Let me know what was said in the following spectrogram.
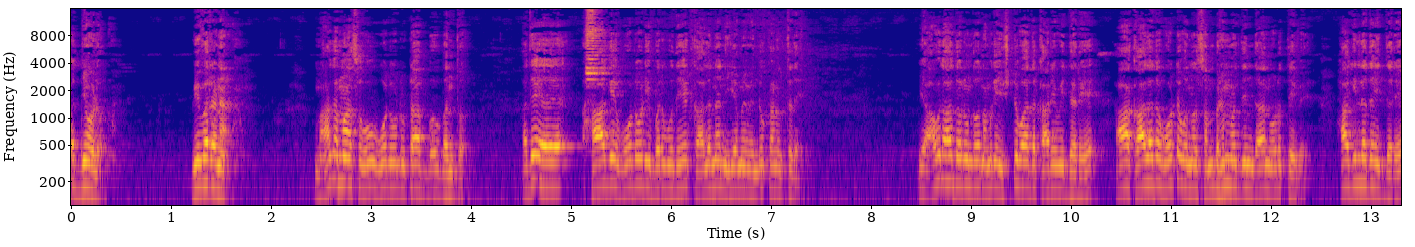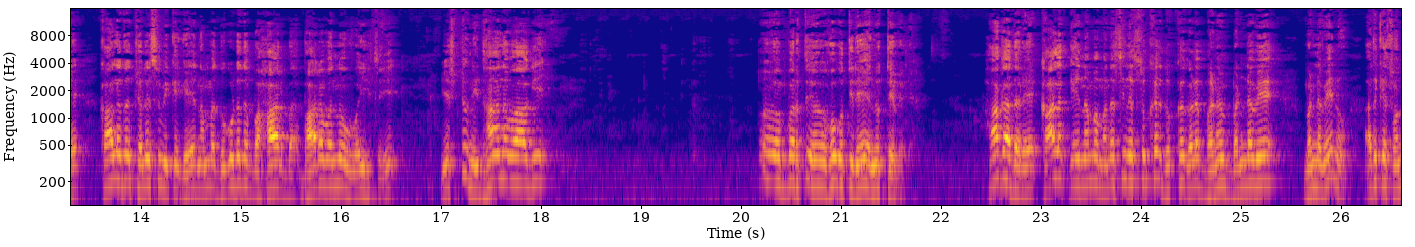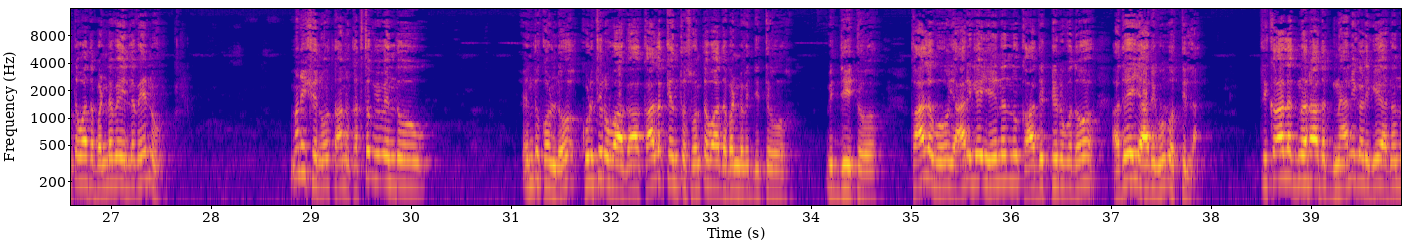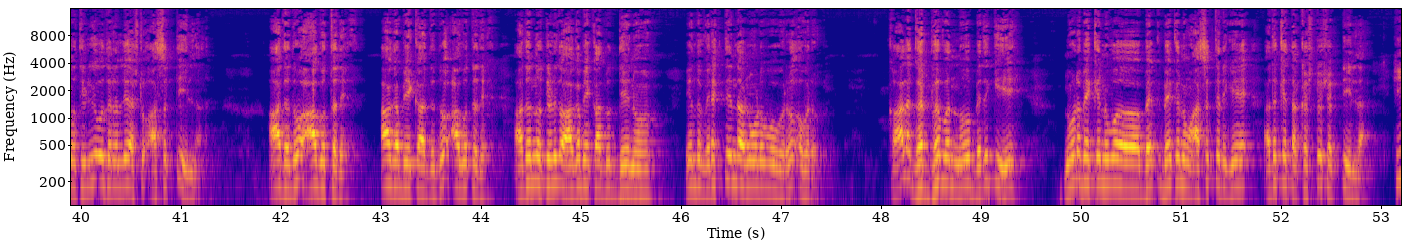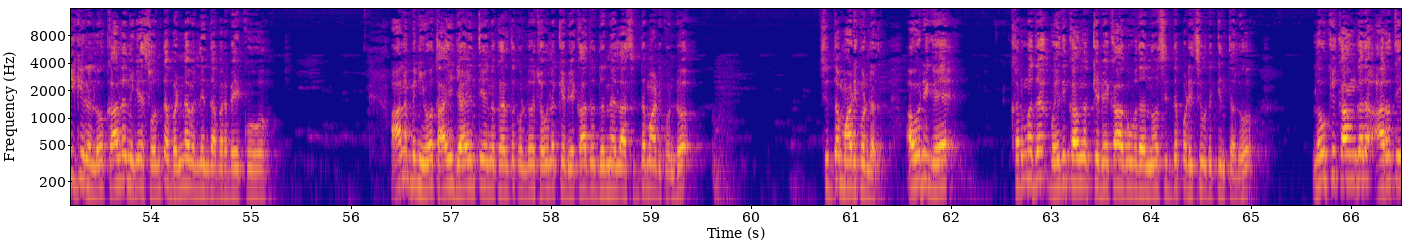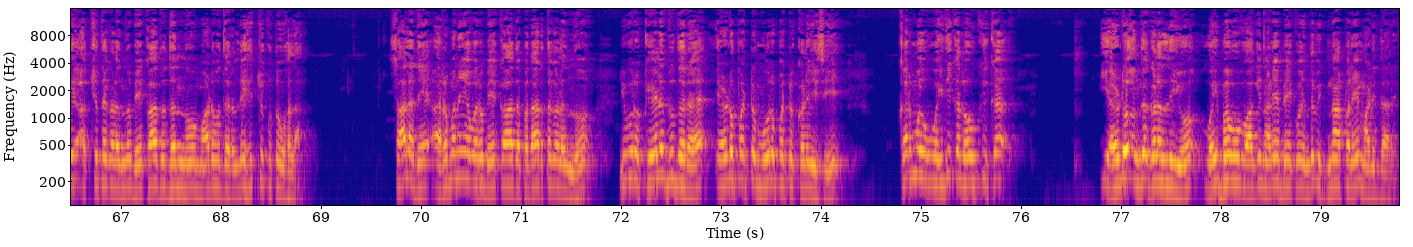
ಹದಿನೇಳು. ವಿವರಣ. ಮಾಘ ಮಾಸವು ಓಡೋಡುಟ ಬಂತು. ಅದೇ ಹಾಗೆ ಓಡೋಡಿ ಬರುವುದೇ ಕಾಲನ ನಿಯಮವೆಂದು ಕಾಣುತ್ತದೆ. ಯಾವುದಾದರೊಂದು ನಮಗೆ ಇಷ್ಟವಾದ ಕಾರ್ಯವಿದ್ದರೆ ಆ ಕಾಲದ ಓಟವನ್ನು ಸಂಭ್ರಮದಿಂದ ನೋಡುತ್ತೇವೆ. ಹಾಗಿಲ್ಲದೇ ಇದ್ದರೆ ಕಾಲದ ಚಲಿಸುವಿಕೆಗೆ ನಮ್ಮ ದುಗುಡದ ಬಹಾರ್ ಭಾರವನ್ನು ವಹಿಸಿ ಎಷ್ಟು ನಿಧಾನವಾಗಿ ಬರ್ತಿ ಹೋಗುತ್ತಿದೆ ಎನ್ನುತ್ತೇವೆ. ಹಾಗಾದರೆ ಕಾಲಕ್ಕೆ ನಮ್ಮ ಮನಸ್ಸಿನ ಸುಖ ದುಃಖಗಳ ಬಣ ಬಣ್ಣವೇ ಬಣ್ಣವೇನು? ಅದಕ್ಕೆ ಸ್ವಂತವಾದ ಬಣ್ಣವೇ ಇಲ್ಲವೇನು? ಮನುಷ್ಯನು ತಾನು ಕರ್ತವ್ಯವೆಂದು ಎಂದುಕೊಂಡು ಕುಳಿತಿರುವಾಗ ಕಾಲಕ್ಕೆಂತೂ ಸ್ವಂತವಾದ ಬಣ್ಣವಿದ್ದಿತು ವಿದ್ದೀತು ಕಾಲವು ಯಾರಿಗೆ ಏನನ್ನು ಕಾದಿಟ್ಟಿರುವುದೋ ಅದೇ ಯಾರಿಗೂ ಗೊತ್ತಿಲ್ಲ. ತ್ರಿಕಾಲಜ್ಞರಾದ ಜ್ಞಾನಿಗಳಿಗೆ ಅದನ್ನು ತಿಳಿಯುವುದರಲ್ಲಿ ಅಷ್ಟು ಆಸಕ್ತಿ ಇಲ್ಲ. ಆದದು ಆಗುತ್ತದೆ. ಆಗಬೇಕಾದದ್ದು ಆಗುತ್ತದೆ. ಅದನ್ನು ತಿಳಿದು ಆಗಬೇಕಾದದ್ದೇನು ಎಂದು ವಿರಕ್ತಿಯಿಂದ ನೋಡುವವರು ಅವರು. ಕಾಲಗರ್ಭವನ್ನು ಬೆದಕಿ ನೋಡಬೇಕೆನ್ನುವ ಬೇಕೆನ್ನುವ ಆಸಕ್ತರಿಗೆ ಅದಕ್ಕೆ ತಕ್ಕಷ್ಟು ಶಕ್ತಿ ಇಲ್ಲ. ಹೀಗಿರಲು ಕಾಲನಿಗೆ ಸ್ವಂತ ಬಣ್ಣವೆಲ್ಲಿಂದ ಬರಬೇಕು? ಆಲಂಬಿನಿಯು ತಾಯಿ ಜಯಂತಿಯನ್ನು ಕರೆದುಕೊಂಡು ಚೌಲಕ್ಕೆ ಬೇಕಾದದ್ದನ್ನೆಲ್ಲ ಸಿದ್ಧ ಮಾಡಿಕೊಂಡು, ಸಿದ್ಧ ಮಾಡಿಕೊಂಡರು. ಅವರಿಗೆ ಕರ್ಮದ ವೈದಿಕಾಂಗಕ್ಕೆ ಬೇಕಾಗುವುದನ್ನು ಸಿದ್ಧಪಡಿಸುವುದಕ್ಕಿಂತಲೂ ಲೌಕಿಕಾಂಗದ ಆರತಿ ಅಕ್ಷತೆಗಳನ್ನು ಬೇಕಾದುದನ್ನು ಮಾಡುವುದರಲ್ಲಿ ಹೆಚ್ಚು ಕುತೂಹಲ. ಸಾಲದೆ ಅರಮನೆಯವರು ಬೇಕಾದ ಪದಾರ್ಥಗಳನ್ನು ಇವರು ಕೇಳಿದುದರ ಎರಡು ಪಟ್ಟು, ಮೂರು ಪಟ್ಟು ಕಳುಹಿಸಿ ಕರ್ಮವು ವೈದಿಕ ಲೌಕಿಕ ಎರಡು ಅಂಗಗಳಲ್ಲಿಯೂ ವೈಭವವಾಗಿ ನಡೆಯಬೇಕು ಎಂದು ವಿಜ್ಞಾಪನೆ ಮಾಡಿದ್ದಾರೆ.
